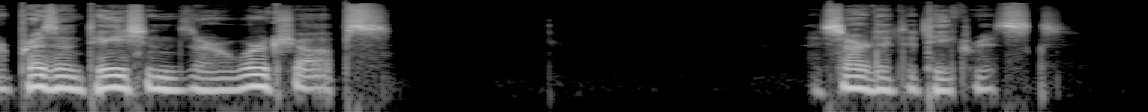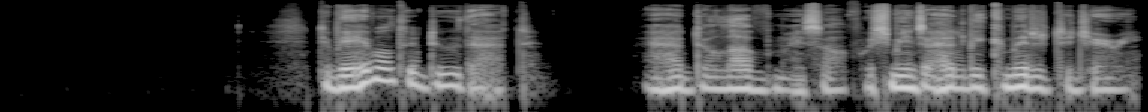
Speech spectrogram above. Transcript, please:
or presentations or workshops. I started to take risks. To be able to do that, I had to love myself, which means I had to be committed to Jerry.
